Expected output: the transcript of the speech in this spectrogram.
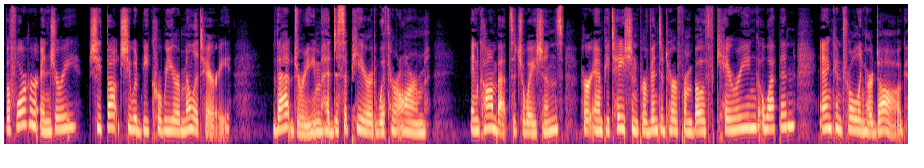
Before her injury, she thought she would be career military. That dream had disappeared with her arm. In combat situations, her amputation prevented her from both carrying a weapon and controlling her dog,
